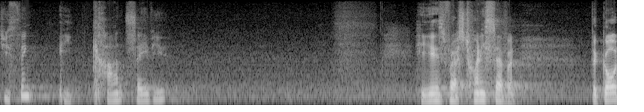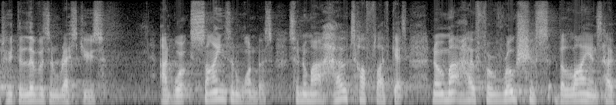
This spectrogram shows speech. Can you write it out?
do you think he can't save you? He is, verse 27, the God who delivers and rescues and works signs and wonders. So, no matter how tough life gets, no matter how ferocious the lions, how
